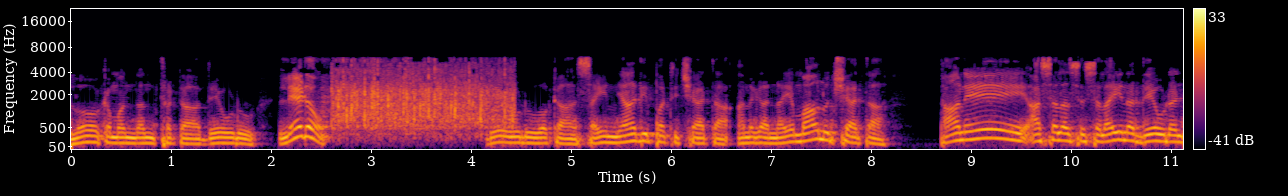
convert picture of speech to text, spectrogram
లోకమందంతటా దేవుడు లేడు. దేవుడు ఒక సైన్యాధిపతి చేత అనగా నయమాను చేత తానే అసలు సిసలైన దేవుడు అని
